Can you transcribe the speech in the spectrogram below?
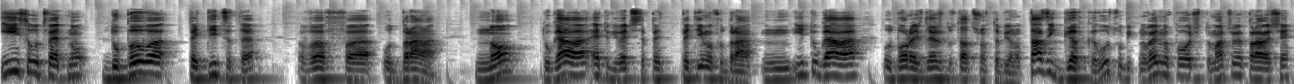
и съответно допълва петицата в а, отбрана. Но тогава, ето ги вече са петима в отбрана. И тогава отбора изглежда достатъчно стабилно. Тази гъвкавост обикновено в повечето мачове правеше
